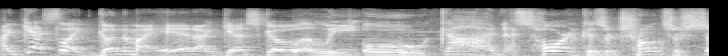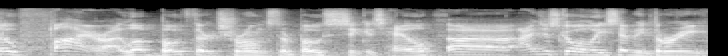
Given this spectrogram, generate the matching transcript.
I guess, like, gun to my head, I guess go Elite. Oh, God. that's hard because their trunks are so fire. I love both their trunks. They're both sick as hell. Uh, I just go Elite 73.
